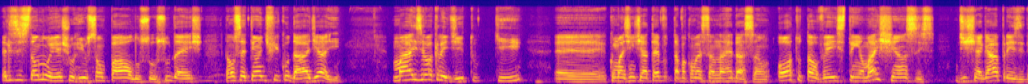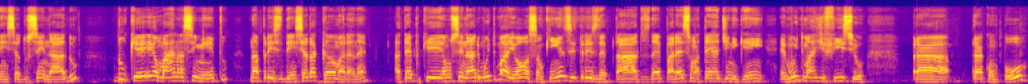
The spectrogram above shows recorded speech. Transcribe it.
eles estão no eixo Rio São Paulo Sul Sudeste. Então você tem uma dificuldade aí. Mas eu acredito que é, como a gente até estava conversando na redação Otto talvez tenha mais chances de chegar à presidência do Senado do que Elmar Nascimento na presidência da Câmara né até porque é um cenário muito maior, são 513 deputados, né? Parece uma terra de ninguém, é muito mais difícil para compor.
